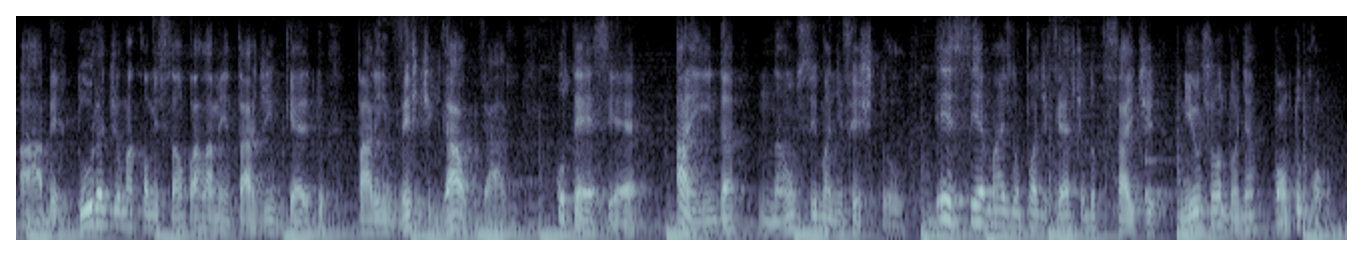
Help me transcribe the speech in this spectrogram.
a abertura de uma comissão parlamentar de inquérito para investigar o caso. O TSE ainda não se manifestou. Esse é mais um podcast do site newsrondônia.com.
